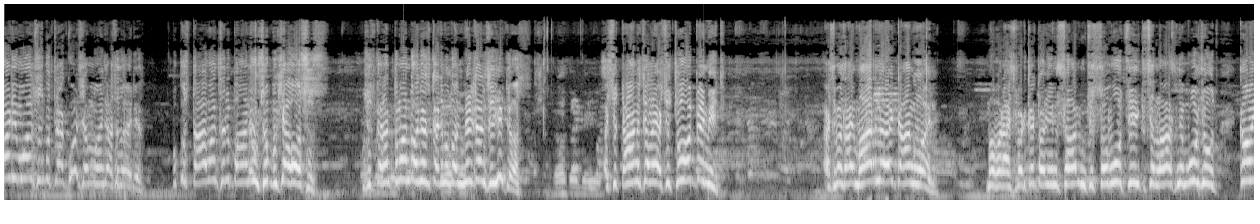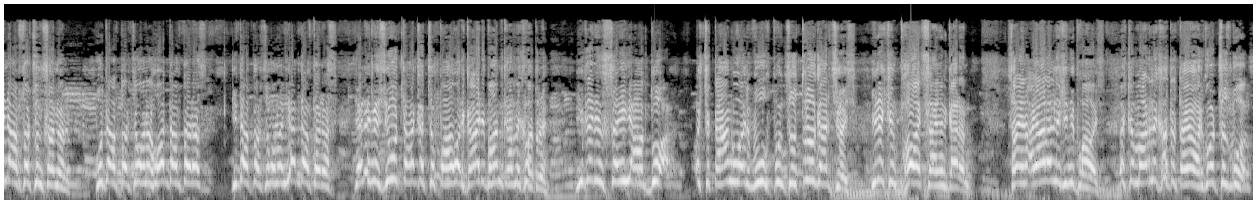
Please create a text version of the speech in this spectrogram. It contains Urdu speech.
کوڑی مول چھُس بہٕ ترٛےٚ کوڑ چھےٚ مٔنٛزۍ اَتھ لٲرِتھ بہٕ کُس تاوان چھُنہٕ پانہٕ وٕچھو بہٕ کیٛاہ اوسُس بہٕ چھُس کران تِمن دۄہن ہٕنٛز کَتھ یِمن دۄہن مِلٹنسی ییٚتہِ ٲس أسۍ چھِ ٹانٛگہٕ چلاوان أسۍ چھِ چوب پیٚمٕتۍ اَسہِ منٛز آیہِ مارنہٕ أڑۍ ٹانٛگہٕ وٲلۍ مگر اَسہِ پٮ۪ٹھ کٔرۍ تو اِنصاف یِم چھِ ثبوٗت چھِ یہِ چھِ لاسنہٕ موٗجوٗد. کٕہٕنۍ افسر چھُنہٕ سنان ہُہ دفتر چھِ وَنان ہۄتھ دفترس یہ دفتر سے ونان یتھ دفترس ییٚلہِ أمِس یوٗت طاقت چھُ پاور گاڑِ بنٛد کرنہٕ خٲطرٕ یہِ کٔرِن صحیح اکھ دۄہ أسۍ چھِ ٹانٛگہٕ وٲلۍ وُہ پٕنٛژٕہ تٕرٛہ گرٕ چھِ أسۍ یہِ لیکھِن فٲسۍ سانٮ۪ن گرن سانٮ۪ن عیالن لیکھِن یہِ فٲسۍ أسۍ چھِ مرنہٕ خٲطرٕ تیار گۄڈٕ چھُس بہٕ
